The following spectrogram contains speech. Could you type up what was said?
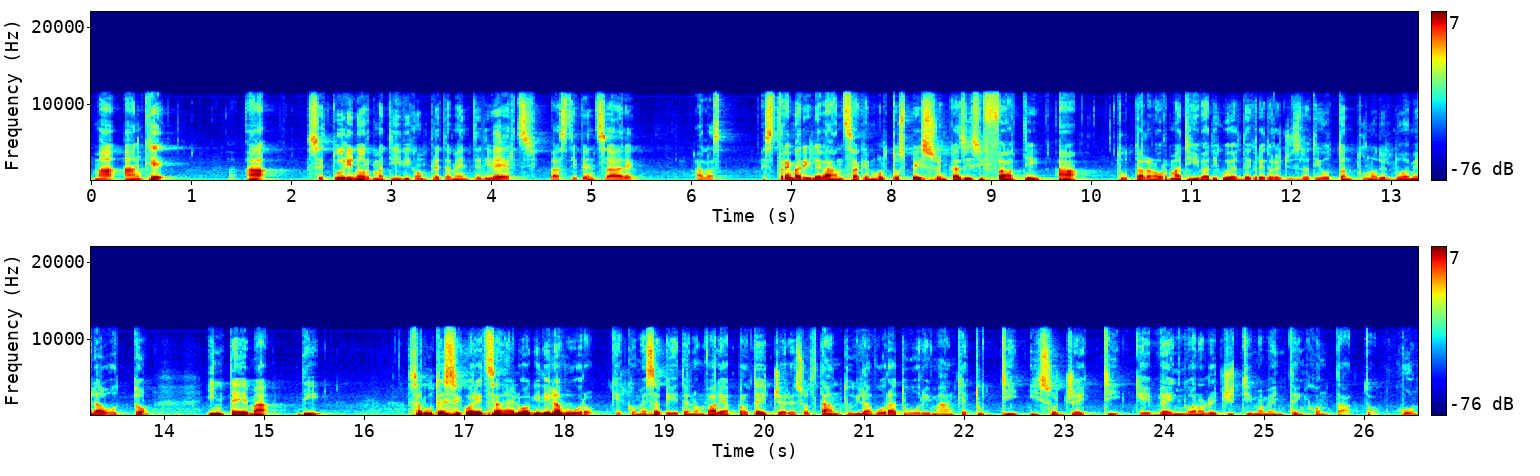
ma anche a settori normativi completamente diversi. Basti pensare alla estrema rilevanza che molto spesso in casi siffatti ha tutta la normativa di cui al decreto legislativo 81 del 2008 in tema di salute e sicurezza nei luoghi di lavoro che come sapete non vale a proteggere soltanto i lavoratori ma anche tutti i soggetti che vengono legittimamente in contatto con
